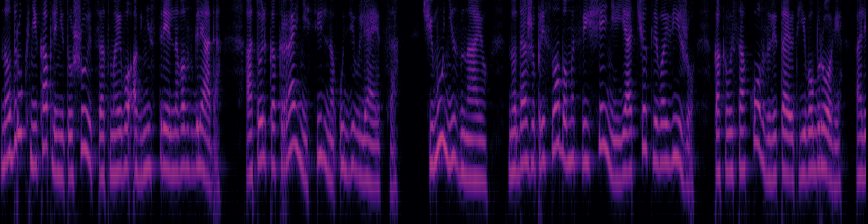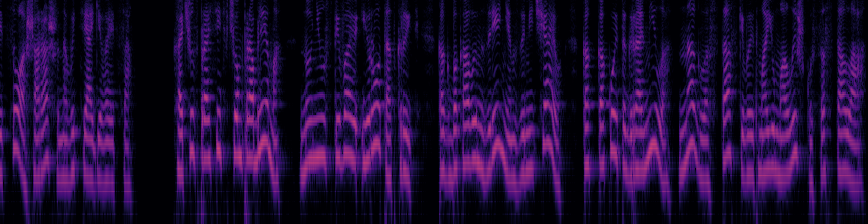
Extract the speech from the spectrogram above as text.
Но друг ни капли не тушуется от моего огнестрельного взгляда, а только крайне сильно удивляется. Чему не знаю, но даже при слабом освещении я отчетливо вижу, как высоко взлетают его брови, а лицо ошарашенно вытягивается. Хочу спросить, в чем проблема, но не успеваю и рот открыть, как боковым зрением замечаю, как какой-то громила нагло стаскивает мою малышку со стола.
